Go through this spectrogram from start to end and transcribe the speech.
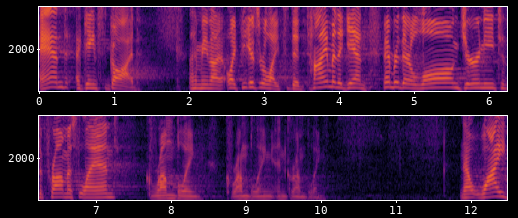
and against God. I mean, I, like the Israelites did time and again. Remember their long journey to the promised land? Grumbling, grumbling, and grumbling. Now, why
